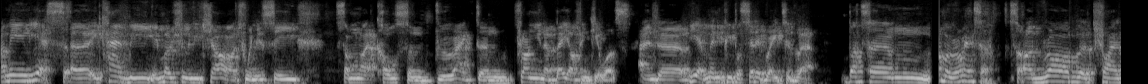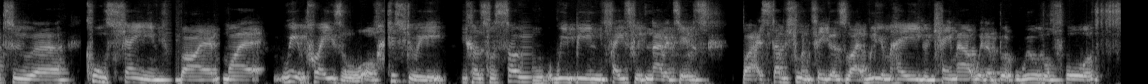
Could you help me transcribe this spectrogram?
I mean, yes, uh, it can be emotionally charged when you see someone like Colston dragged and flung in a bay, I think it was. And uh, yeah, many people celebrated that. But um, I'm a writer, so I'd rather try to uh, cause change by my reappraisal of history because for so long we've been faced with narratives by establishment figures like William Hague, who came out with a book, Wilberforce,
